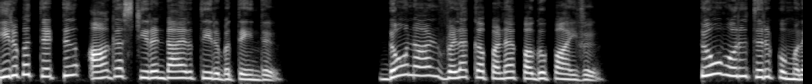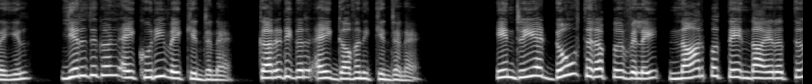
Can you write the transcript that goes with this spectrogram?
இருபத்தெட்டு ஆகஸ்ட் இரண்டாயிரத்தி இருபத்தைந்து டோனால்ட் விளக்கப்பண பகுப்பாய்வு. டோ ஒரு திருப்புமுனையில் எருதுகள் ஐ குறி வைக்கின்றன கரடிகள் ஐ கவனிக்கின்றன. இன்றைய டோ திறப்பு விலை நாற்பத்தைந்தாயிரத்து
